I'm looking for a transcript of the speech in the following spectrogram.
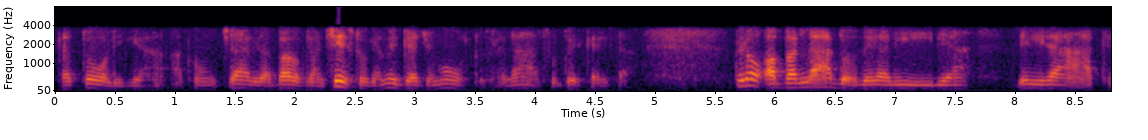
cattolica, a cominciare da Paolo Francesco, che a me piace molto, tra l'altro, per carità, però ha parlato della Libia, dell'Iraq,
